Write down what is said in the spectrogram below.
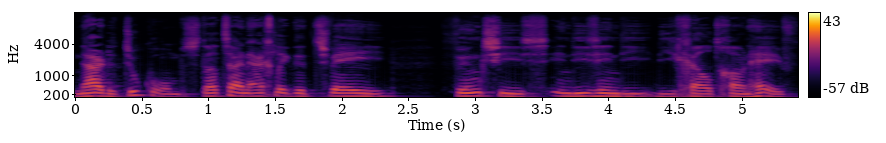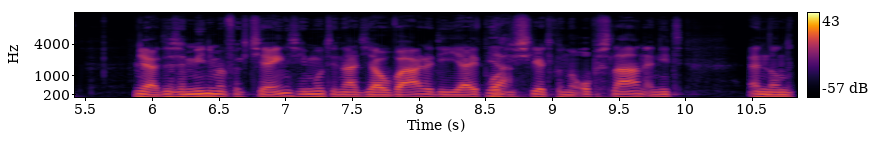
naar de toekomst. Dat zijn eigenlijk de twee functies in die zin die, die geld gewoon heeft. Ja, dus een minimum of exchange. Je moet inderdaad jouw waarde die jij produceert kunnen opslaan en niet en dan,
